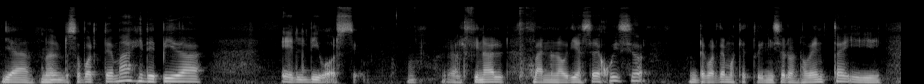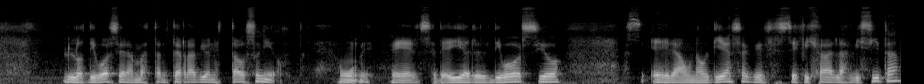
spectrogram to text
ya no lo soporte más y le pida el divorcio. Al final van a una audiencia de juicio, recordemos que esto inició en los 90 y los divorcios eran bastante rápidos en Estados Unidos. Eh, se pedía el divorcio, era una audiencia que se fijaba en las visitas,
